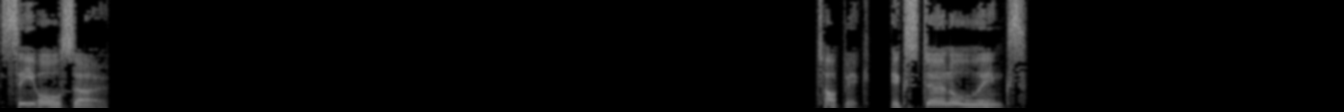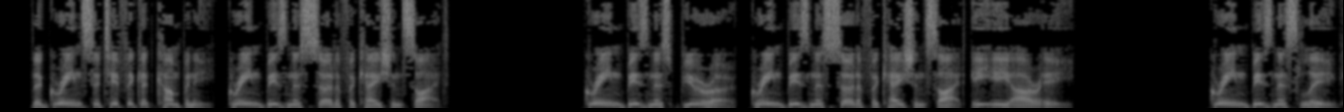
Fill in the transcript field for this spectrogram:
See also External links. The Green Certificate Company, Green Business Certification Site. Green Business Bureau, Green Business Certification Site EERE Green Business League,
